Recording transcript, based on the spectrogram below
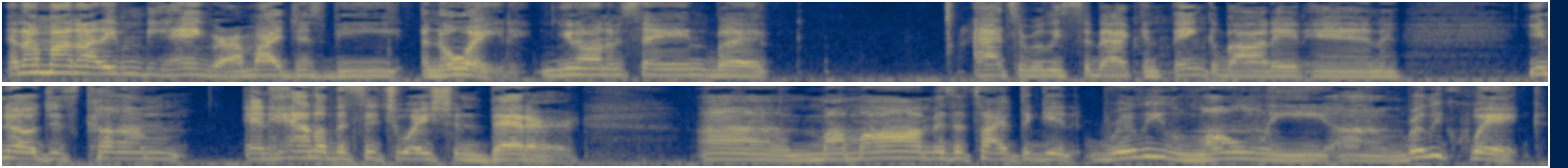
And I might not even be angry. I might just be annoyed. You know what I'm saying? But I had to really sit back and think about it and, you know, just come and handle the situation better. Um, my mom is a type to get really lonely, um, really quick.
